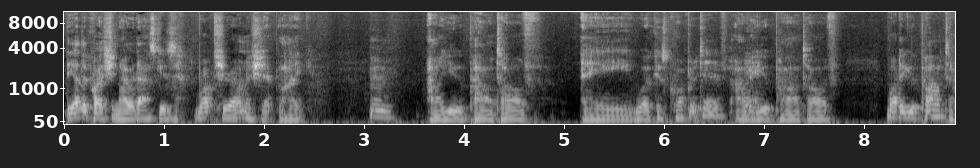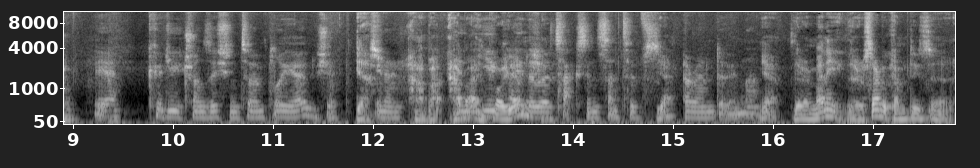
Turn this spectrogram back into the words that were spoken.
the other question I would ask is, what's your ownership like? Mm. Are you part of a workers' cooperative? Are Yeah. you part of what are you part of? Yeah. could you transition to employee ownership? Yes. You know, how about how in about the employee UK, ownership? there are tax incentives Yeah. around doing that. Yeah, there are many. There are several companies. Uh,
